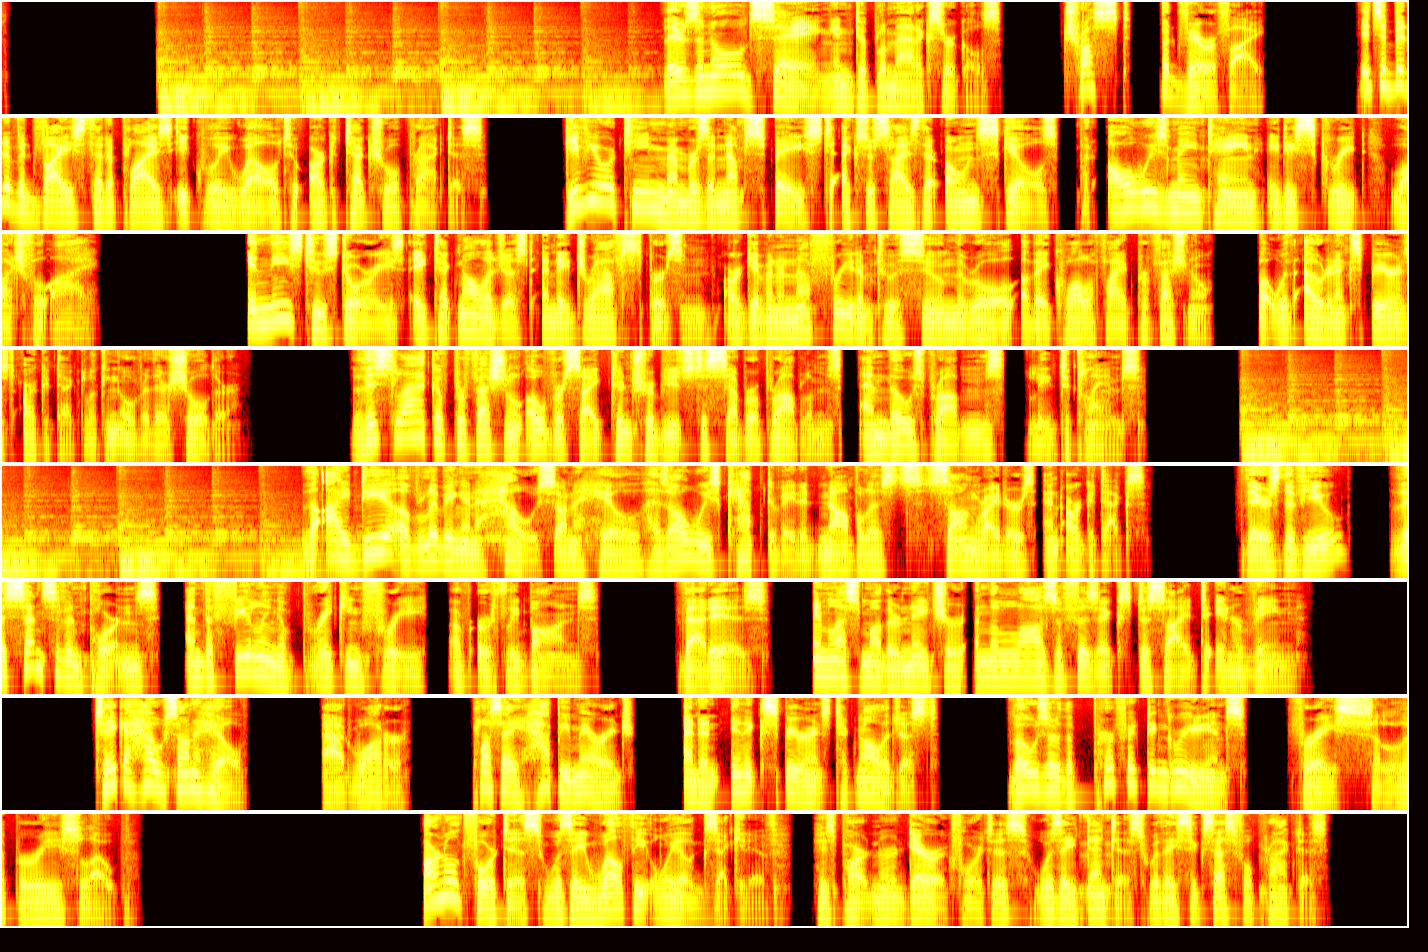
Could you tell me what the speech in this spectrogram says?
There's an old saying in diplomatic circles trust but verify. It's a bit of advice that applies equally well to architectural practice. Give your team members enough space to exercise their own skills, but always maintain a discreet, watchful eye. In these two stories, a technologist and a draftsperson are given enough freedom to assume the role of a qualified professional, but without an experienced architect looking over their shoulder. This lack of professional oversight contributes to several problems, and those problems lead to claims. The idea of living in a house on a hill has always captivated novelists, songwriters, and architects. There's the view, the sense of importance, and the feeling of breaking free of earthly bonds. That is, unless Mother Nature and the laws of physics decide to intervene. Take a house on a hill, add water, plus a happy marriage and an inexperienced technologist. Those are the perfect ingredients for a slippery slope. Arnold Fortis was a wealthy oil executive. His partner, Derek Fortis, was a dentist with a successful practice.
